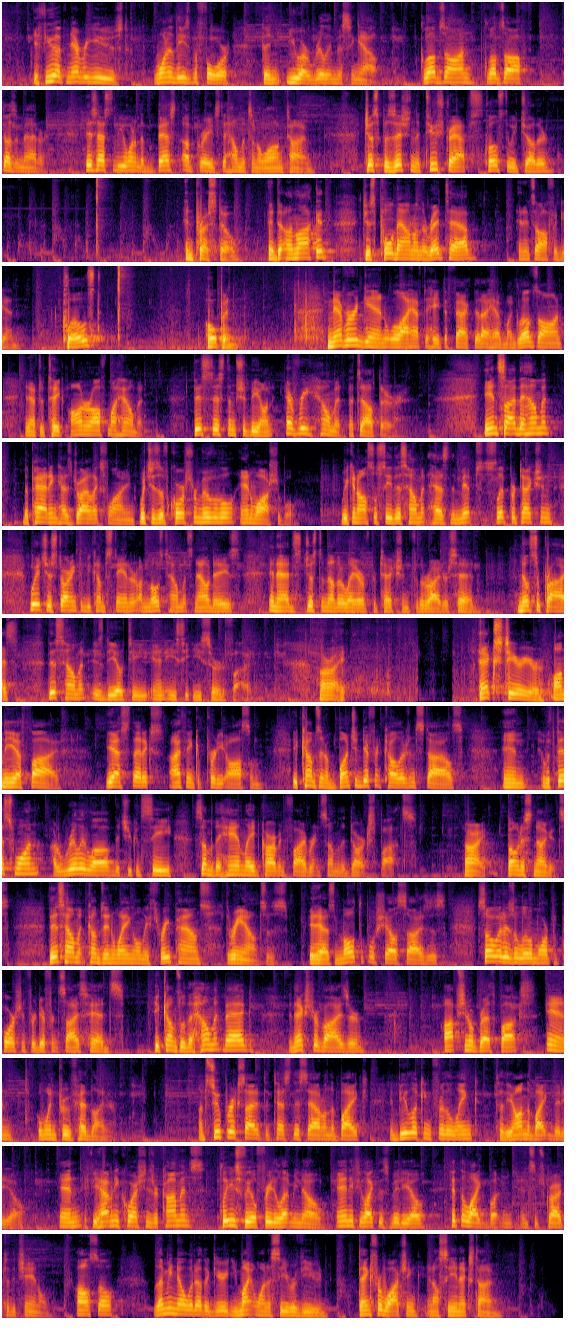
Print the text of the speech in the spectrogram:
If you have never used one of these before, then you are really missing out. Gloves on, gloves off, doesn't matter. This has to be one of the best upgrades to helmets in a long time. Just position the two straps close to each other and presto. And to unlock it, just pull down on the red tab and it's off again. Closed, open. Never again will I have to hate the fact that I have my gloves on and have to take on or off my helmet. This system should be on every helmet that's out there. Inside the helmet, the padding has Drylex lining, which is of course removable and washable. We can also see this helmet has the MIPS slip protection, which is starting to become standard on most helmets nowadays and adds just another layer of protection for the rider's head. No surprise, this helmet is DOT and ECE certified. All right. Exterior on the F5. The aesthetics, I think, are pretty awesome. It comes in a bunch of different colors and styles, and with this one, I really love that you can see some of the hand-laid carbon fiber in some of the dark spots. All right, bonus nuggets. This helmet comes in weighing only three pounds, three ounces. It has multiple shell sizes, so it is a little more proportioned for different size heads. It comes with a helmet bag, an extra visor, optional breath box, and a windproof headliner. I'm super excited to test this out on the bike and be looking for the link to the On the Bike video. And if you have any questions or comments, please feel free to let me know. And if you like this video, hit the like button and subscribe to the channel. Also, let me know what other gear you might want to see reviewed. Thanks for watching, and I'll see you next time.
